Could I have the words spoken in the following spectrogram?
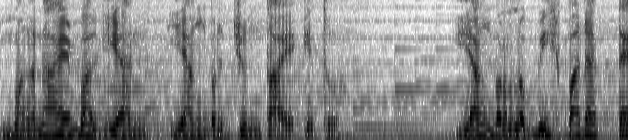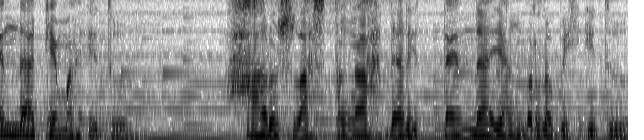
mengenai bagian yang berjuntai itu, yang berlebih pada tenda kemah itu, haruslah setengah dari tenda yang berlebih itu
